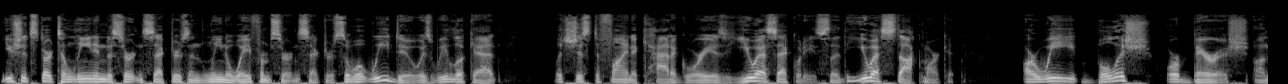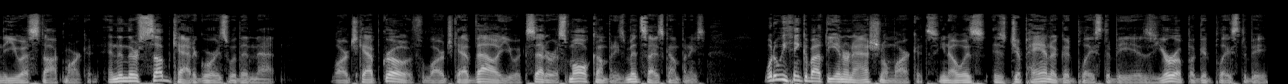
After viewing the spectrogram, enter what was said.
you should start to lean into certain sectors and lean away from certain sectors. So what we do is we look at, let's just define a category as U.S. equities, so the U.S. stock market. Are we bullish or bearish on the U.S. stock market? And then there's subcategories within that. Large cap growth, large cap value, et cetera, small companies, mid-sized companies what do we think about the international markets? You know, is, is Japan a good place to be? Is Europe a good place to be?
